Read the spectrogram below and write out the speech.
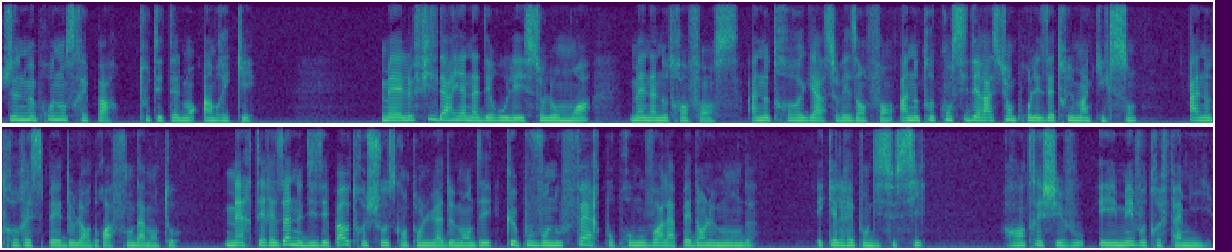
Je ne me prononcerai pas, tout est tellement imbriqué, mais le fil d'Ariane à dérouler, selon moi, mène à notre enfance, à notre regard sur les enfants, à notre considération pour les êtres humains qu'ils sont, à notre respect de leurs droits fondamentaux. Mère Teresa ne disait pas autre chose quand on lui a demandé Que pouvons-nous faire pour promouvoir la paix dans le monde? Et qu'elle répondit ceci Rentrez chez vous et aimez votre famille.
